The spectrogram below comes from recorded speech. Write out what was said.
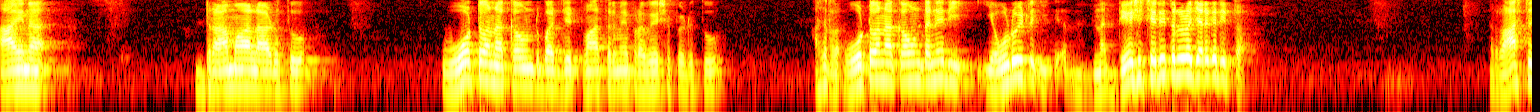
ఆయన డ్రామాలాడుతూ ఓట్ ఆన్ అకౌంట్ బడ్జెట్ మాత్రమే ప్రవేశపెడుతూ అసలు ఓట్ ఆన్ అకౌంట్ అనేది ఎవడు ఇట్లా దేశ చరిత్రలో జరగదు ఇట్లా. రాష్ట్ర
